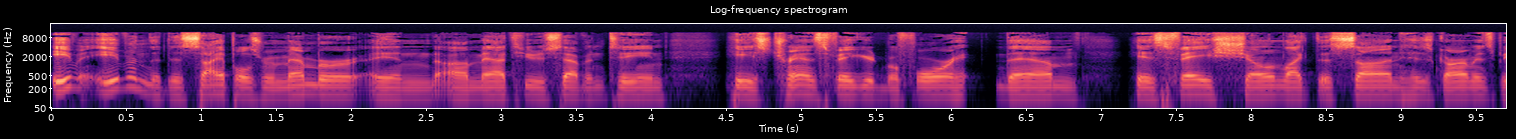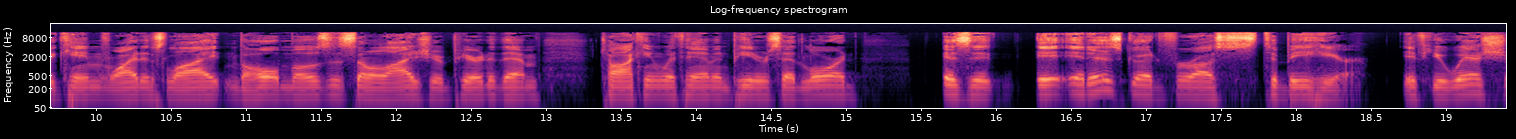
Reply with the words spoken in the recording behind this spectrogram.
Even even the disciples remember in uh, Matthew 17, he's transfigured before them his face shone like the sun, his garments became white as light. And behold, Moses and Elijah appeared to them, talking with him. And Peter said, Lord, is it, it, it is good for us to be here. If you wish,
